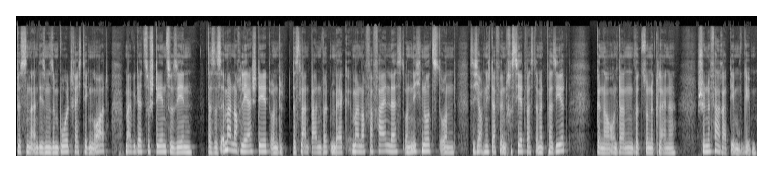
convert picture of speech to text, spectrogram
bisschen an diesem symbolträchtigen Ort mal wieder zu stehen, zu sehen, dass es immer noch leer steht und das Land Baden-Württemberg immer noch verfallen lässt und nicht nutzt und sich auch nicht dafür interessiert, was damit passiert. Genau, und dann wird es so eine kleine schöne Fahrraddemo geben.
